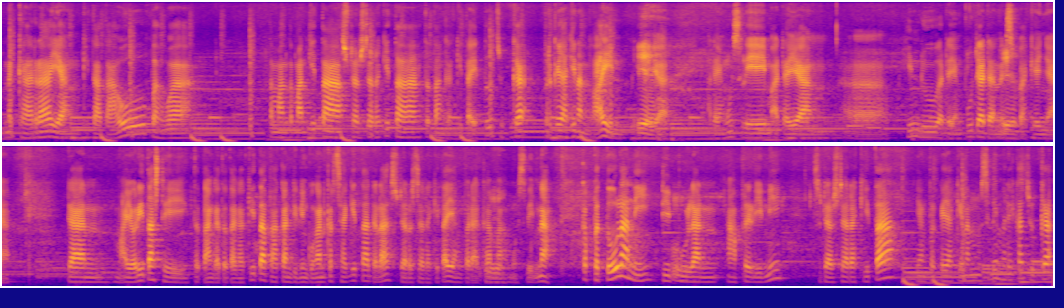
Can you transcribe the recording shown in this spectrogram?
negara yang kita tahu bahwa teman-teman kita, saudara-saudara kita, tetangga kita itu juga berkeyakinan lain, yeah. gitu iya. ya. Ada yang Muslim, ada yang uh, Hindu, ada yang Buddha dan lain yeah. sebagainya. Dan mayoritas di tetangga-tetangga kita, bahkan di lingkungan kerja kita adalah saudara-saudara kita yang beragama yeah. Muslim. Nah, kebetulan nih di hmm. bulan April ini, saudara-saudara kita yang berkeyakinan Muslim mereka juga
